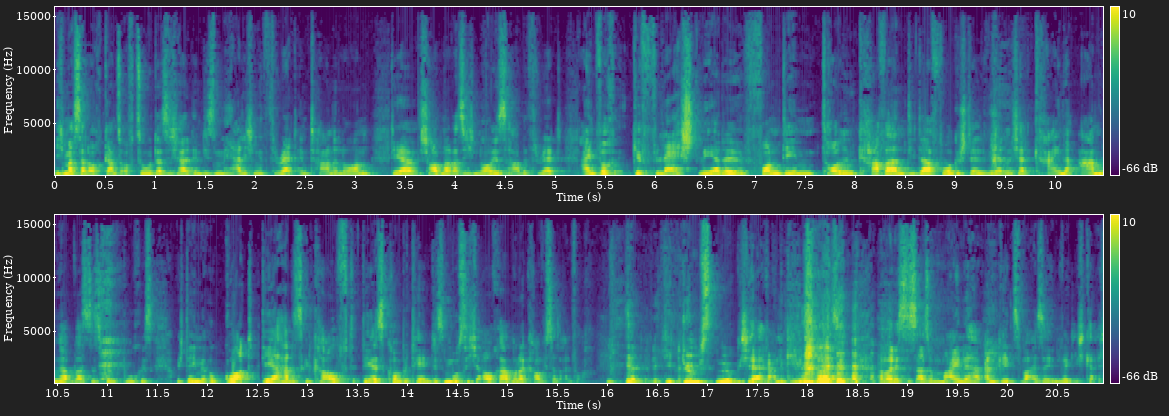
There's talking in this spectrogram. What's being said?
Ich mache es halt auch ganz oft so, dass ich halt in diesem herrlichen Thread in Tarnelorn, der schaut mal, was ich Neues habe, Thread, einfach geflasht werde von den tollen Covern, die da vorgestellt werden. Und ich halt keine Ahnung habe, was das für ein Buch ist. Und ich denke mir, oh Gott, der hat es gekauft, der ist kompetent, das muss ich auch haben und dann kaufe ich es halt einfach. Das ist halt die dümmstmögliche Herangehensweise. Aber das ist also meine Herangehensweise in Wirklichkeit.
